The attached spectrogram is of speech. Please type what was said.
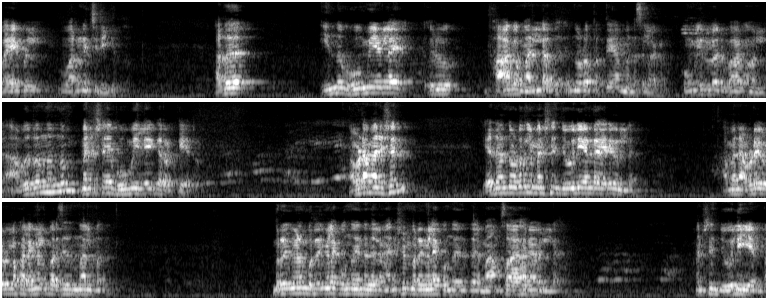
ബൈബിൾ വർണിച്ചിരിക്കുന്നത്. അത് ഇന്ന് ഭൂമിയിലെ ഒരു ഭാഗമല്ലത് എന്നൂടെ പ്രത്യേകം മനസ്സിലാക്കണം. ഭൂമിയിലുള്ള ഒരു ഭാഗമല്ല. അവിടെ നിന്നും മനുഷ്യനെ ഭൂമിയിലേക്ക് ഇറക്കുകയായിരുന്നു. അവിടെ മനുഷ്യൻ ഏതാണ്ട് തോട്ടത്തിൽ മനുഷ്യൻ ജോലി ചെയ്യേണ്ട കാര്യമില്ല. അവൻ അവിടെയുള്ള ഫലങ്ങൾ പറിച്ചു തിന്നാൽ മതി. മൃഗങ്ങൾ മൃഗങ്ങളെ കൊന്നു തിന്നതില്ല മനുഷ്യൻ മൃഗങ്ങളെ കൊന്നു തിന്നതില്ല മാംസാഹാരമില്ല മനുഷ്യൻ ജോലി ചെയ്യണ്ട.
